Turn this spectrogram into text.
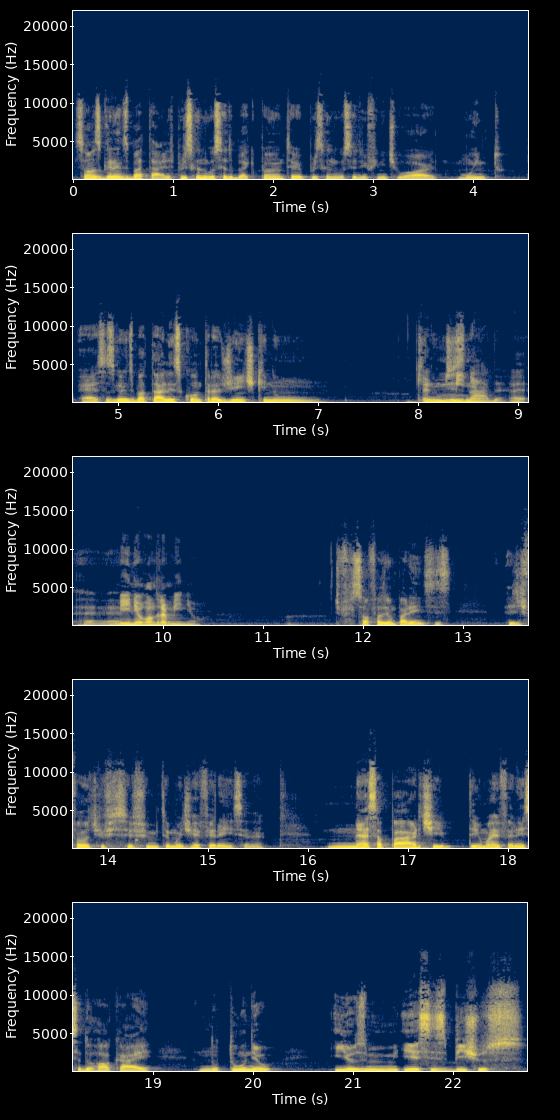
são as grandes batalhas. Por isso que eu não gostei do Black Panther, por isso que eu não gostei do Infinity War muito. É, essas grandes batalhas contra gente que não. que É não diz Minion. nada. É, Minion contra Minion. Só fazer um parênteses. A gente falou de que esse filme tem um monte de referência, né? Nessa parte, tem uma referência do Hawkeye no túnel e, os, e esses bichos.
